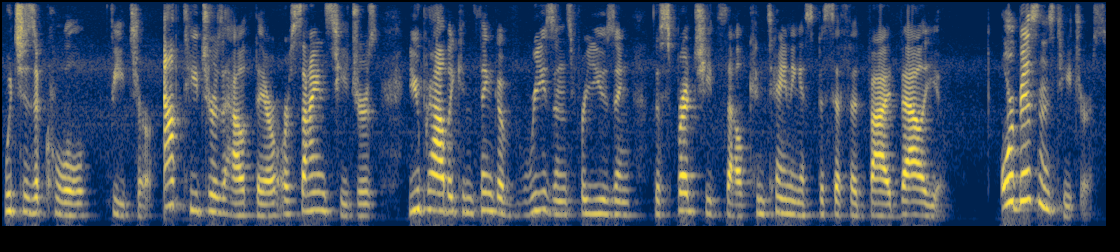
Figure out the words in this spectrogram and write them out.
which is a cool feature. Math teachers out there or science teachers, you probably can think of reasons for using the spreadsheet cell containing a specified value. Or business teachers.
